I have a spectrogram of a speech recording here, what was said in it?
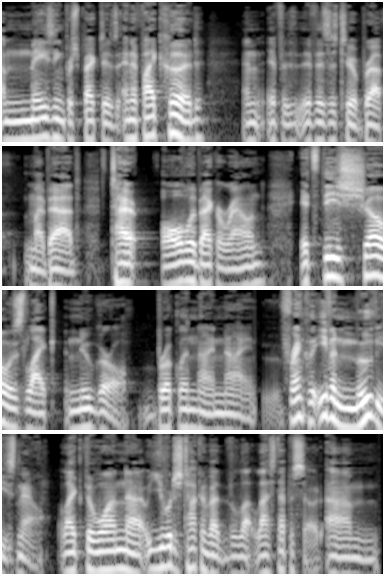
amazing perspectives. And if I could, and if if this is too abrupt, my bad. Tie it all the way back around. It's these shows like New Girl, Brooklyn Nine Nine. Frankly, even movies now, like the one uh, you were just talking about the last episode. Um,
